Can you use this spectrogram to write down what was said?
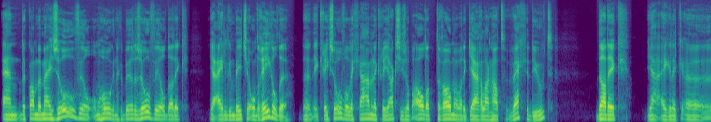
En er kwam bij mij zoveel omhoog en er gebeurde zoveel dat ik ja, eigenlijk een beetje ontregelde. Ik kreeg zoveel lichamelijke reacties op al dat trauma wat ik jarenlang had weggeduwd, dat ik ja, eigenlijk, eh,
